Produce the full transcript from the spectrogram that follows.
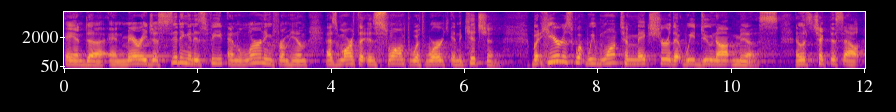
and, uh, and Mary just sitting at his feet and learning from him as Martha is swamped with work in the kitchen. But here is what we want to make sure that we do not miss. And let's check this out.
